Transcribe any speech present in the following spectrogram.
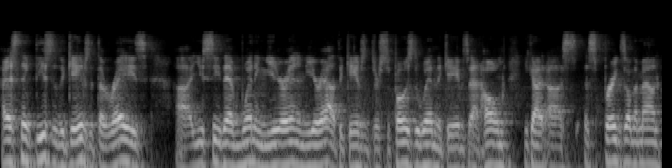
I just think these are the games that the Rays. Uh, you see them winning year in and year out. The games that they're supposed to win, the games at home. You got uh, Springs on the mound.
